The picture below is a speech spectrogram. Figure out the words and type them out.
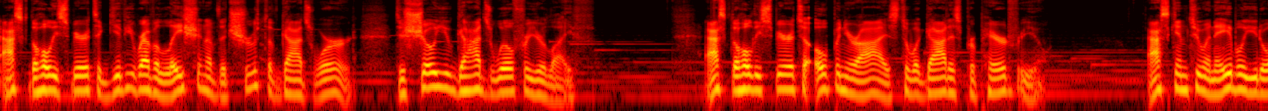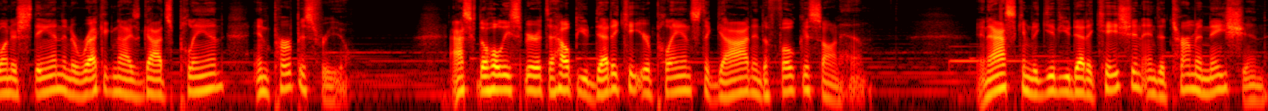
Ask the Holy Spirit to give you revelation of the truth of God's Word, to show you God's will for your life. Ask the Holy Spirit to open your eyes to what God has prepared for you. Ask Him to enable you to understand and to recognize God's plan and purpose for you. Ask the Holy Spirit to help you dedicate your plans to God and to focus on Him. And ask Him to give you dedication and determination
